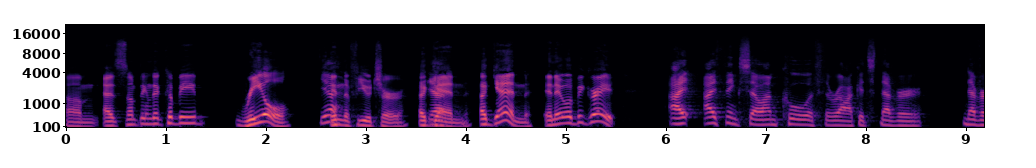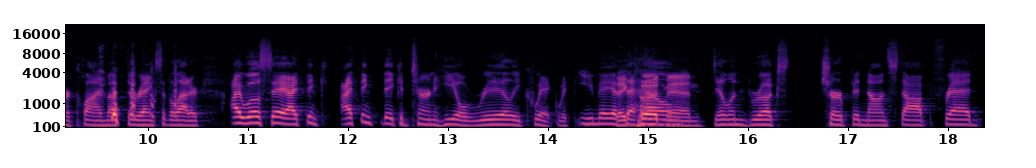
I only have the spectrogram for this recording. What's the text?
um as something that could be real yeah. in the future again. Again. And it would be great. I I think so. I'm cool if the Rockets never never climb up the ranks of the ladder. I will say I think I think they could turn heel really quick with Ime at They the could, helm. man. Dillon Brooks chirping nonstop. Fred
